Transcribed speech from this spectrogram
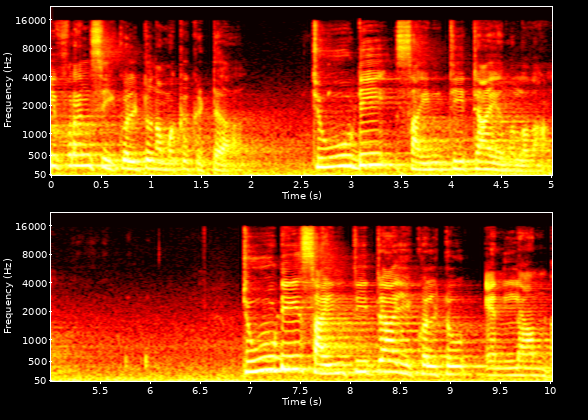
ഡിഫറൻസ് ഈക്വൽ ടു നമുക്ക് കിട്ടുക ടു ഡി സൈൻ തീറ്റ എന്നുള്ളതാണ്. Two D sine theta equal to N lambda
